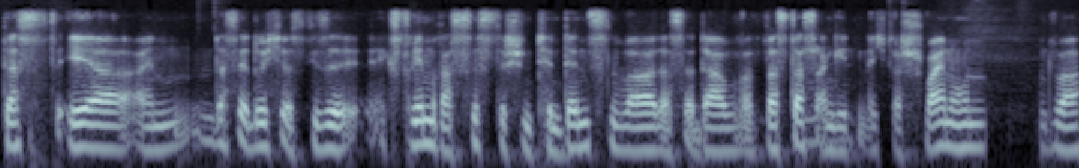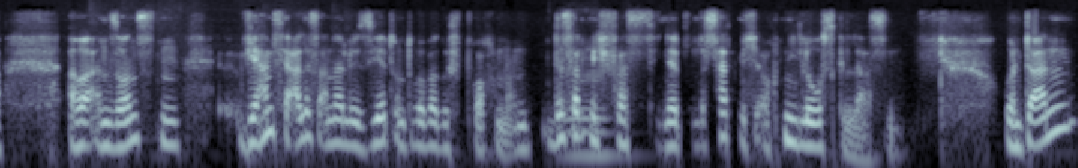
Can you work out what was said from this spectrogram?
dass er ein, dass er durchaus diese extrem rassistischen Tendenzen war, dass er da, was das mhm. angeht, ein echter Schweinehund war. Aber ansonsten, wir haben es ja alles analysiert und darüber gesprochen. Und das hat mich mhm. fasziniert und das hat mich auch nie losgelassen. Und dann,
